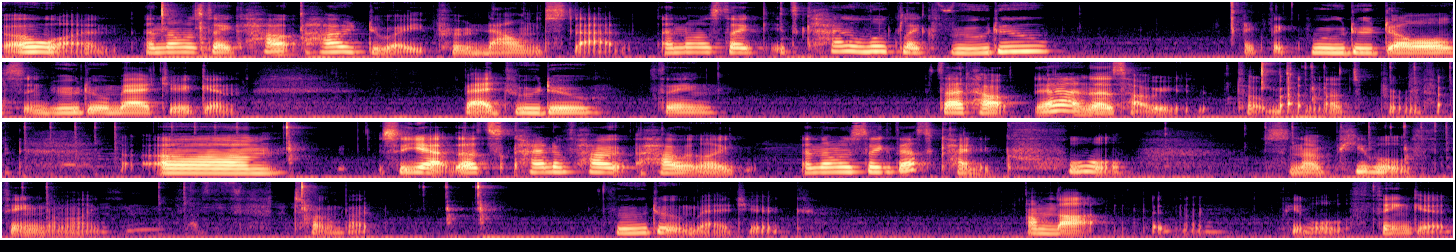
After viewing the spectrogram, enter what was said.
O on. And I was like, how, how do I pronounce that? And I was like, it kind of looked like voodoo. Like, like voodoo dolls and voodoo magic and bad voodoo thing. Is that how, yeah, and that's how we talk about it. That's perfect fine. Um, so yeah, that's kind of how, how it like, and I was like, that's kind of cool. So now people think I'm like talking about voodoo magic. I'm not, but people think it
